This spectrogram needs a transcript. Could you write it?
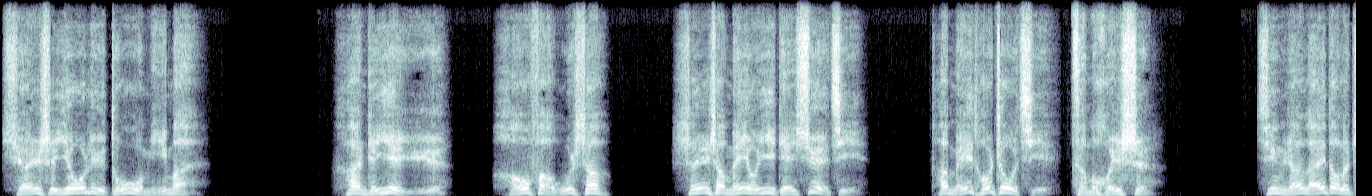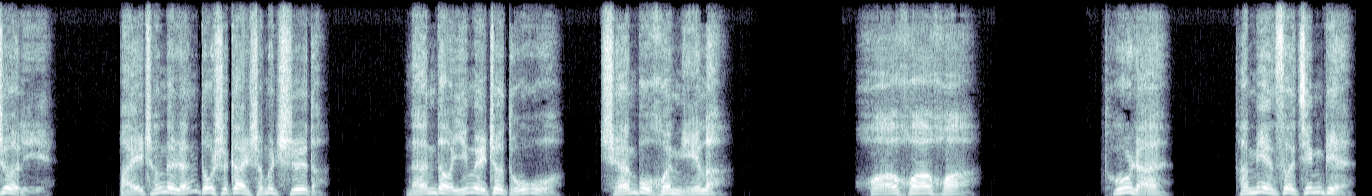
全是幽绿毒雾弥漫。看着夜雨，毫发无伤，身上没有一点血迹，他眉头皱起，怎么回事？竟然来到了这里？百城的人都是干什么吃的？难道因为这毒物，全部昏迷了？哗哗哗！突然，他面色惊变，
